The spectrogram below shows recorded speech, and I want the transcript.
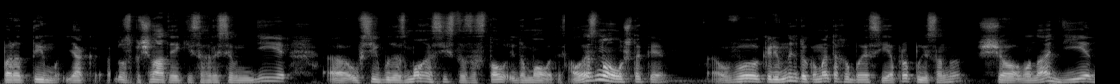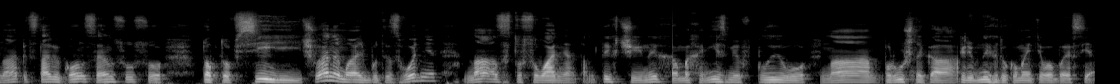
перед тим як розпочинати якісь агресивні дії, у всіх буде змога сісти за стол і домовитися. Але знову ж таки, е, В керівних документах ОБСЄ прописано, що вона діє на підставі консенсусу, тобто всі її члени мають бути згодні на застосування там тих чи інших механізмів впливу на порушника керівних документів ОБСЄ.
